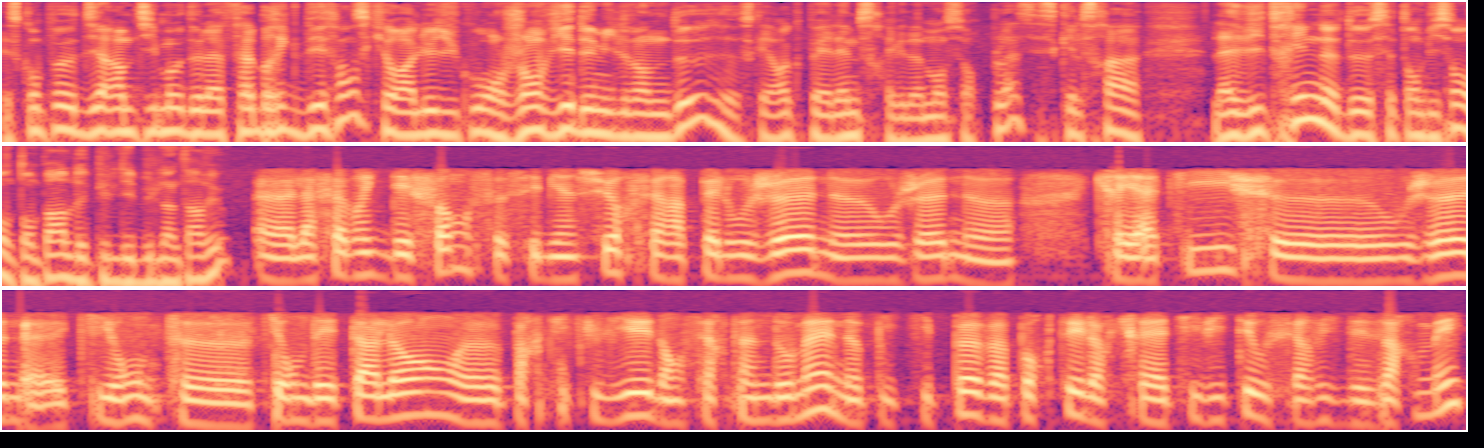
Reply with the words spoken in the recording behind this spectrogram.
Est-ce qu'on peut dire un petit mot de la fabrique défense qui aura lieu du coup en janvier 2022 Skyrock PLM sera évidemment sur place. Est-ce qu'elle sera la vitrine de cette ambition dont on parle depuis le début de l'interview? Euh, La fabrique défense, c'est bien sûr faire appel aux jeunes, euh, aux jeunes euh, créatifs, euh, aux jeunes qui ont qui ont des talents particuliers dans certains domaines, puis qui peuvent apporter leur créativité au service des armées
